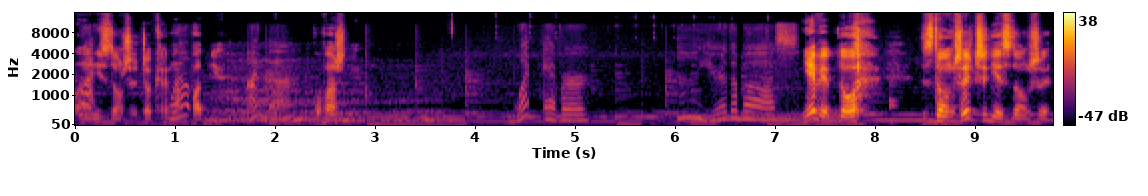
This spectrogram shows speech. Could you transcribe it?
Ona nie zdąży, Joker nam padnie. Poważnie. Whatever. Oh. Nie wiem, no... Zdąży czy nie zdąży?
